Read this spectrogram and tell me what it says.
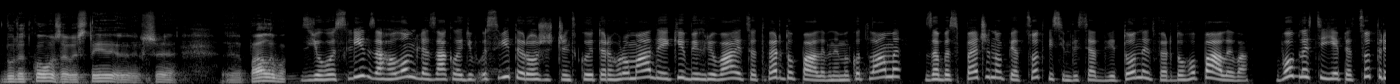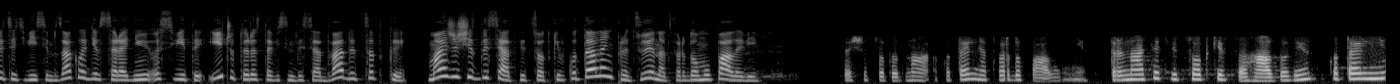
додатково завести е, ще е, паливо. З його слів, загалом для закладів освіти Рожищенської тергромади, які обігріваються твердопаливними котлами, забезпечено 582 тонни твердого палива. В області є 538 закладів середньої освіти і 482 дитсадки. Майже 60% котелень працює на твердому паливі. Це 601 котельня твердопаливні. 13% це газові котельні,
